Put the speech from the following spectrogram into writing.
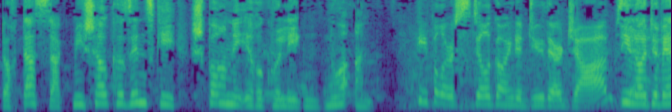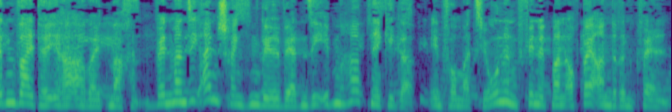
Doch das, sagt Michelle Kosinski, sporne ihre Kollegen nur an. Die Leute werden weiter ihre Arbeit machen. Wenn man sie einschränken will, werden sie eben hartnäckiger. Informationen findet man auch bei anderen Quellen.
